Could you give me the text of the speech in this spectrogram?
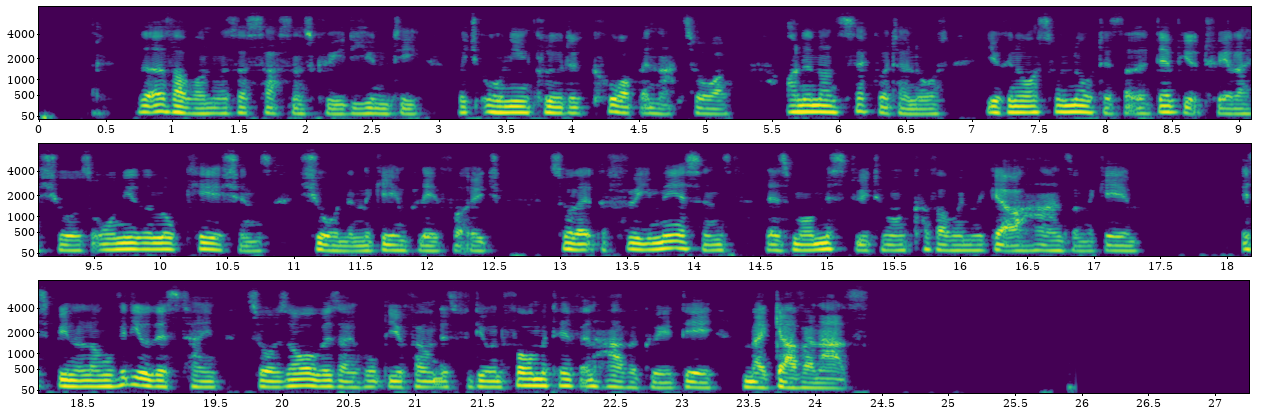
The other one was Assassin's Creed Unity, which only included co-op and that's all. On a non sequitur note, you can also notice that the debut trailer shows only the locations shown in the gameplay footage, so like the Freemasons, there's more mystery to uncover when we get our hands on the game. It's been a long video this time, so as always I hope you found this video informative and have a great day, my governors!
